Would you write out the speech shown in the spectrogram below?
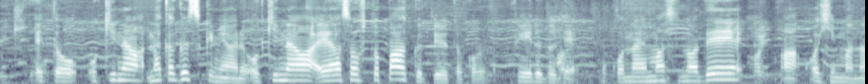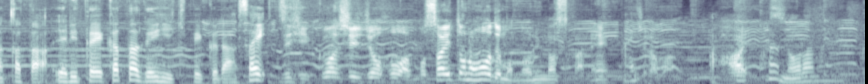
う一度。えっと、沖縄中城にある沖縄エアソフトパークというところフィールドで行いますので、はいまあ、お暇な方やりたい方はぜひ来てください。ぜひ詳しい情報はもうサイトの方でも載りますかね？はいこちらは。あはいこれは乗らないんですか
